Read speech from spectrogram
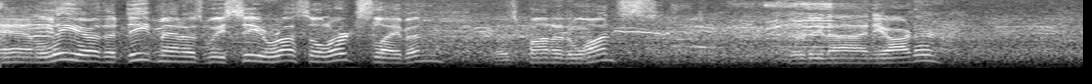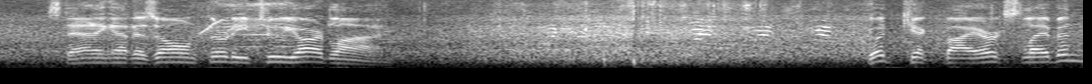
and Lee are the deep men as we see Russell Erxleben has punted once. 39-yarder. Standing at his own 32-yard line. Good kick by Erxleben.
